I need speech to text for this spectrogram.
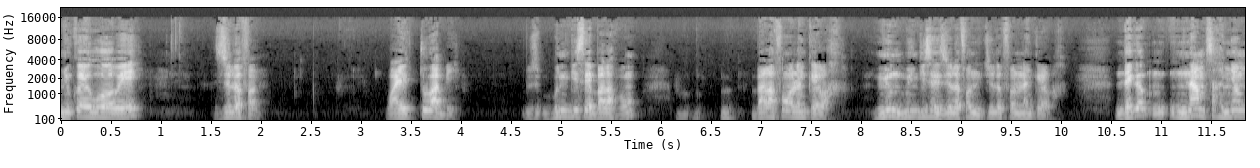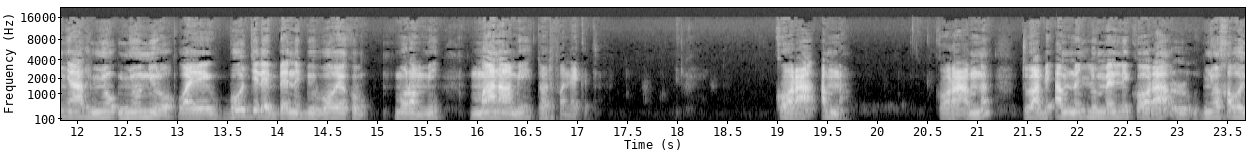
ñu koy woowee xylophone waaye tubaab yi buñ gisee balafon balafon lañ koy wax ñun buñ gisee xylophone xylophone lañ koy wax ndegam naam sax ñoom ñaar ñoo ñoo niroo waaye boo jëlee benn bi woowee ko moroom mi maanaam mi dootu fa nekk kora am na kora am na tubaab bi am nañ lu mel ni kora ñoo xaw a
